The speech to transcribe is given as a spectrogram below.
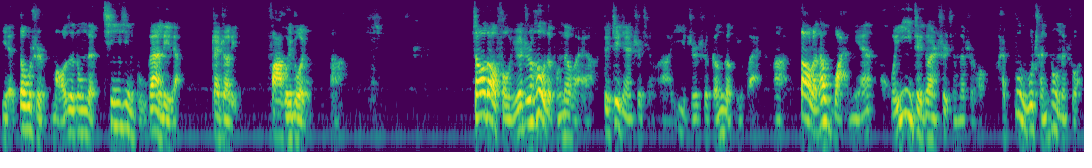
也都是毛泽东的亲信骨干力量在这里发挥作用啊。遭到否决之后的彭德怀啊，对这件事情啊一直是耿耿于怀啊。到了他晚年回忆这段事情的时候，还不无沉痛地说：“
